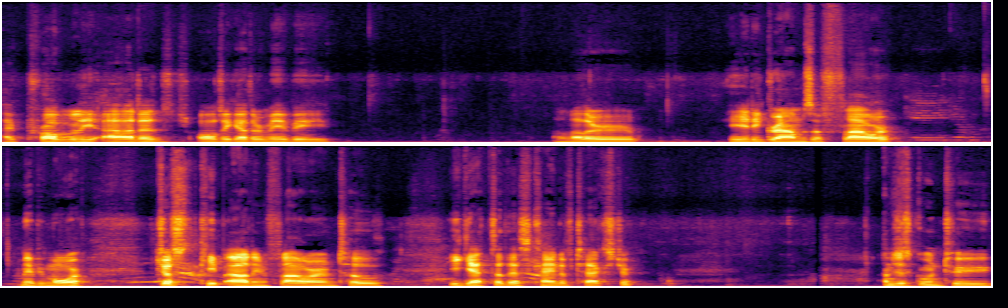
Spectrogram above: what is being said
I probably added altogether maybe another 80 grams of flour, maybe more. Just keep adding flour until you get to this kind of texture. I'm just going to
